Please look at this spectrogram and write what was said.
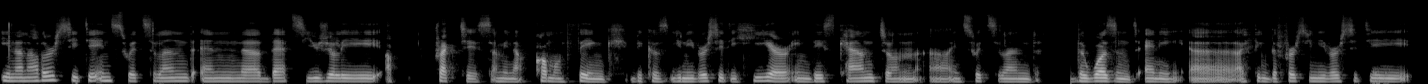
in another city in Switzerland, and uh, that's usually a practice, I mean, a common thing, because university here in this canton uh, in Switzerland, there wasn't any. Uh, I think the first university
